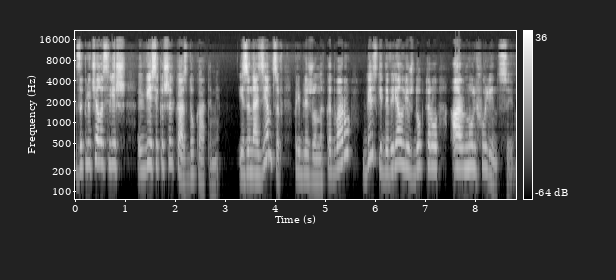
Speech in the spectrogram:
заключалась лишь в весе кошелька с дукатами. Из иноземцев, приближенных ко двору, Бельский доверял лишь доктору Арнульфу Линцию.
